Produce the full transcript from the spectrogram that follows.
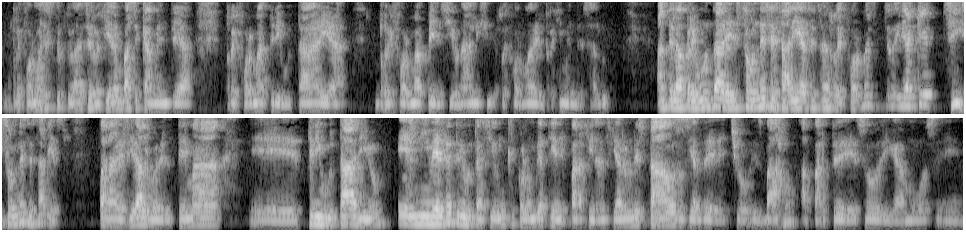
Reformas estructurales se refieren básicamente a reforma tributaria, reforma pensional y reforma del régimen de salud. Ante la pregunta de ¿son necesarias esas reformas? Yo diría que sí, son necesarias para decir algo en el tema eh, tributario, el nivel de tributación que Colombia tiene para financiar un Estado social de derecho es bajo. Aparte de eso, digamos, eh,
